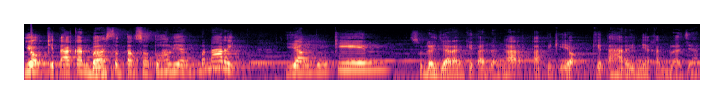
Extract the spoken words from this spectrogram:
yuk kita akan bahas tentang suatu hal yang menarik yang mungkin sudah jarang kita dengar tapi yuk kita hari ini akan belajar.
